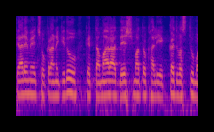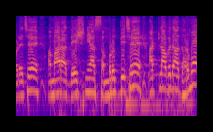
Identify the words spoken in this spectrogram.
ત્યારે મેં છોકરાને કીધું કે તમારા દેશમાં તો ખાલી એક જ વસ્તુ મળે છે, અમારા દેશની આ સમૃદ્ધિ છે. આટલા બધા ધર્મો,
